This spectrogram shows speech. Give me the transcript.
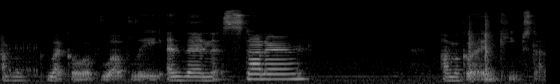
I'm gonna let go of Lovely. And then Stunner, I'm gonna go ahead and keep Stunner.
